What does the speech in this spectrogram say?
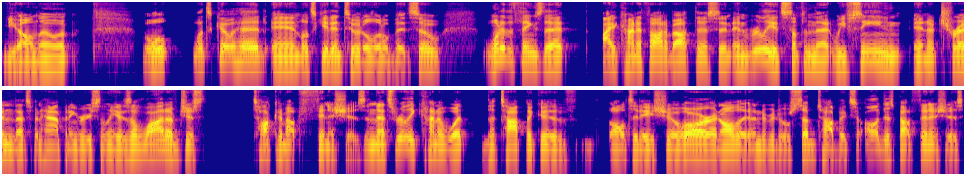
You all know it. Well, let's go ahead and let's get into it a little bit. So, one of the things that I kind of thought about this, and, and really it's something that we've seen in a trend that's been happening recently, is a lot of just talking about finishes. And that's really kind of what the topic of all today's show are, and all the individual subtopics are all just about finishes.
